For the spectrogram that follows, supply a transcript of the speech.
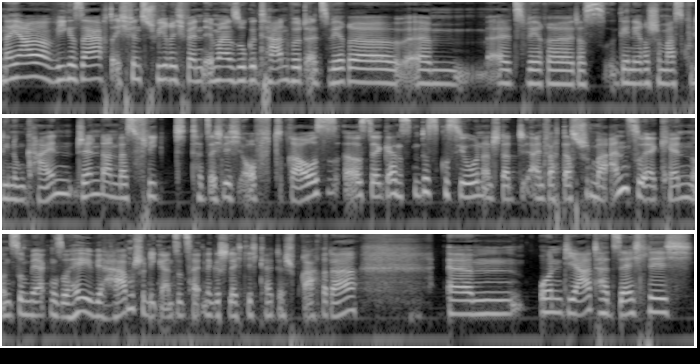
Naja, wie gesagt, ich finde es schwierig, wenn immer so getan wird, als wäre, ähm, als wäre das generische Maskulinum kein Gendern. Das fliegt tatsächlich oft raus aus der ganzen Diskussion, anstatt einfach das schon mal anzuerkennen und zu merken, so, hey, wir haben schon die ganze Zeit eine Geschlechtlichkeit der Sprache da. Ähm, und ja, tatsächlich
